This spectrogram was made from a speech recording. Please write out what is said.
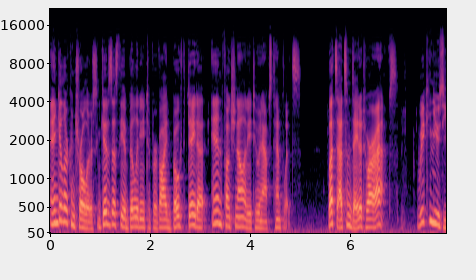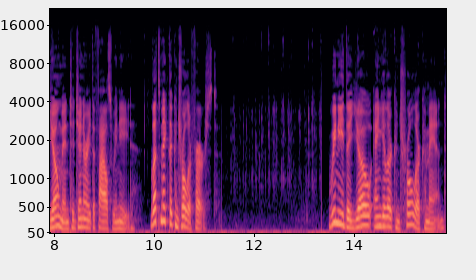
Angular Controllers gives us the ability to provide both data and functionality to an app's templates. Let's add some data to our apps. We can use Yeoman to generate the files we need. Let's make the controller first. We need the yo angular controller command,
